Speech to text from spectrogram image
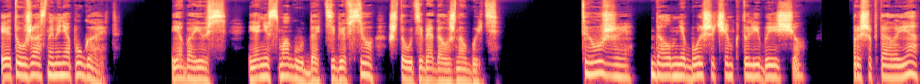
и это ужасно меня пугает. Я боюсь, я не смогу дать тебе все, что у тебя должно быть. Ты уже дал мне больше, чем кто-либо еще», — прошептала я,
